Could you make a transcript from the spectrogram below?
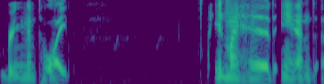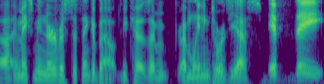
bringing them to light in my head, and uh, it makes me nervous to think about because I'm I'm leaning towards yes. If they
